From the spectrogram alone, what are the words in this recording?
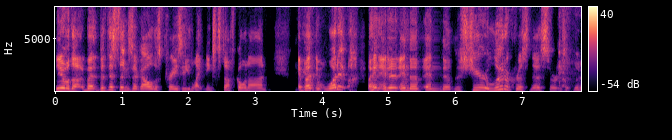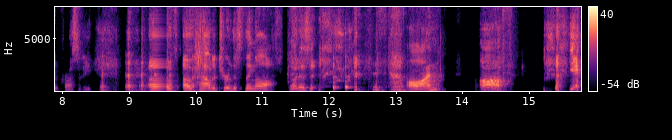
You know, the, but but this thing's like all this crazy lightning stuff going on. And But what it and, and, the and the, the sheer ludicrousness, or is it ludicrosity, of of how to turn this thing off? What is it? On, off. yeah,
